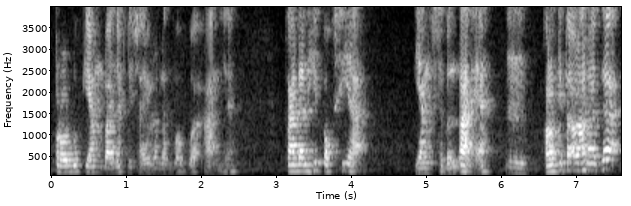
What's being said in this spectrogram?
produk yang banyak di sayuran dan buah-buahan ya. Keadaan hipoksia yang sebentar ya. Hmm. Kalau kita olahraga,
